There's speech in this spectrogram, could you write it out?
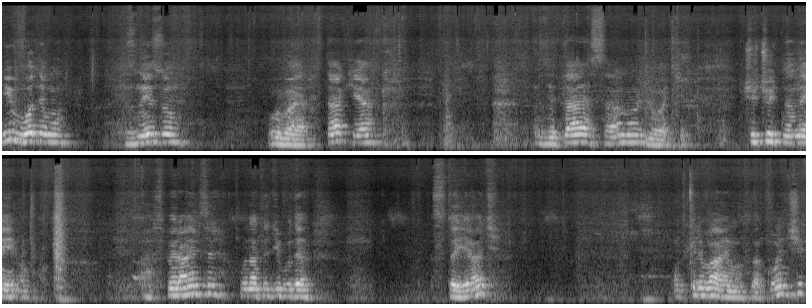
І вводимо знизу як злітає самольотик. Чуть-чуть на неї спираємося, вона тоді буде стоять. Відкриваємо флакончик.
